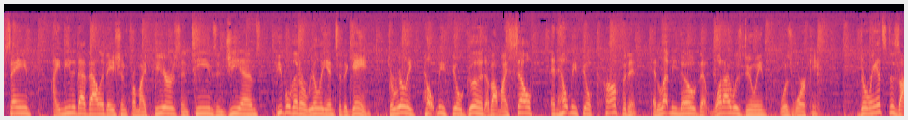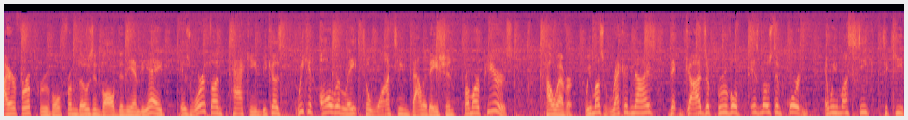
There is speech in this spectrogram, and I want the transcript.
saying, I needed that validation from my peers and teams and GMs, people that are really into the game, to really help me feel good about myself and help me feel confident and let me know that what I was doing was working. Durant's desire for approval from those involved in the NBA is worth unpacking because we can all relate to wanting validation from our peers. However, we must recognize that God's approval is most important, and we must seek to keep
